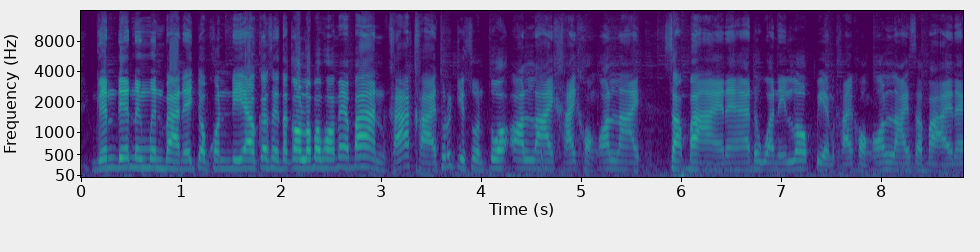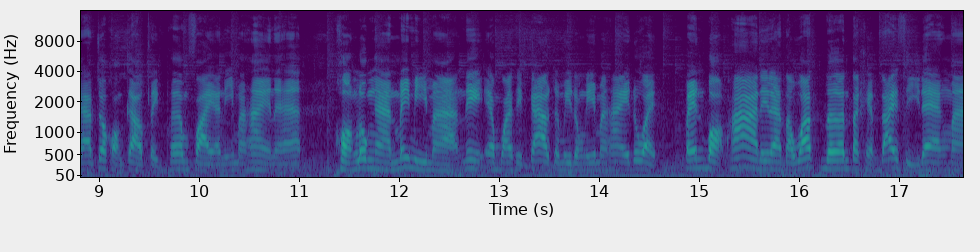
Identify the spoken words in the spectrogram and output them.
ๆ เงินเดือน1 0,000 บาทเนี่ยจบคนเดียว เกษตรกรรปภแม่บ้าน ค้าขายธุรกิจส่วนตัวออนไลน์ขายของออนไลน์สบายนะฮะทุกวันนี้โลกเปลี่ยนขายของออนไลน์สบายนะครับเจ้าของเก่าติดเพิ่มไฟอันนี้มาให้นะฮะ ของโรงงานไม่มีมา นี่ MY19 จะมีตรงนี้มาให้ด้วย เป็นเบาะผ้านี่แหละ แต่ว่าเดินตะเข็บได้สีแดงมา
